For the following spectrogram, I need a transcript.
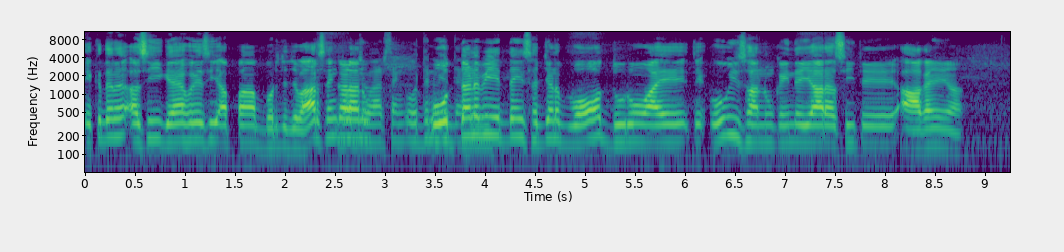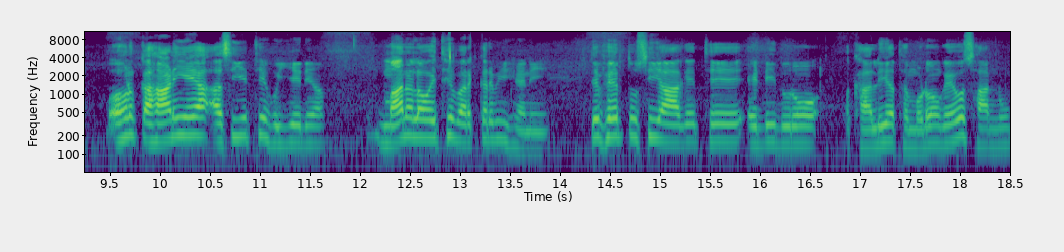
ਇੱਕ ਦਿਨ ਅਸੀਂ ਗਏ ਹੋਏ ਸੀ ਆਪਾਂ ਬੁਰਜ ਜਵਾਰ ਸਿੰਘ ਵਾਲਾ ਨੂੰ। ਉਦਣ ਵੀ ਇਦਾਂ ਹੀ ਸੱਜਣ ਬਹੁਤ ਦੂਰੋਂ ਆਏ ਤੇ ਉਹ ਵੀ ਸਾਨੂੰ ਕਹਿੰਦੇ ਯਾਰ ਅਸੀਂ ਤੇ ਆ ਗਏ ਆ। ਹੁਣ ਕਹਾਣੀ ਇਹ ਆ ਅਸੀਂ ਇੱਥੇ ਹੋਈਏ ਨੇ ਆ ਮੰਨ ਲਓ ਇੱਥੇ ਵਰਕਰ ਵੀ ਹੈ ਨਹੀਂ ਤੇ ਫਿਰ ਤੁਸੀਂ ਆ ਕੇ ਇੱਥੇ ਐਡੀ ਦੂਰੋਂ ਖਾਲੀ ਹੱਥ ਮੁੜੋਗੇ ਉਹ ਸਾਨੂੰ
